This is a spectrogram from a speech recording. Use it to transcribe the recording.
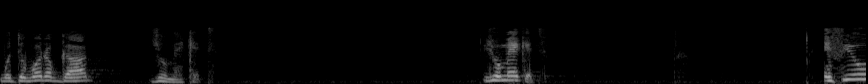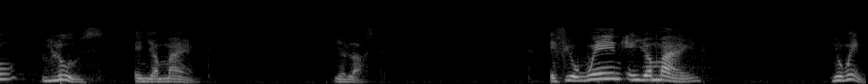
with the Word of God, you make it. You make it. If you lose in your mind, you're lost. If you win in your mind, you win.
